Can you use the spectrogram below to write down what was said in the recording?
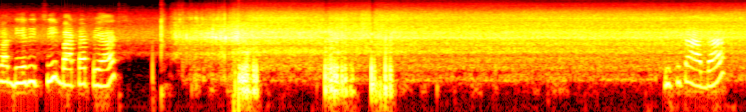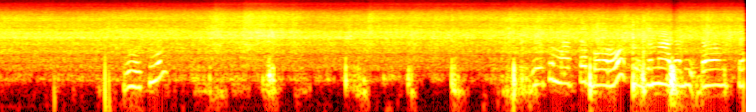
এবার দিয়ে দিচ্ছি বাটা পেঁয়াজ। কিছুটা আদা, রসুন। যেহেতু মাছটা বড়, সেই জন্য আদা দেওয়া হচ্ছে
